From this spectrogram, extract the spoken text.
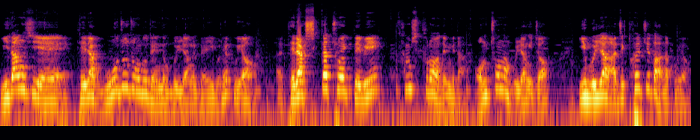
이 당시에 대략 5조 정도 되는 물량을 매입을 했고요. 대략 시가총액 대비 30%나 됩니다. 엄청난 물량이죠. 이 물량 아직 털지도 않았고요.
